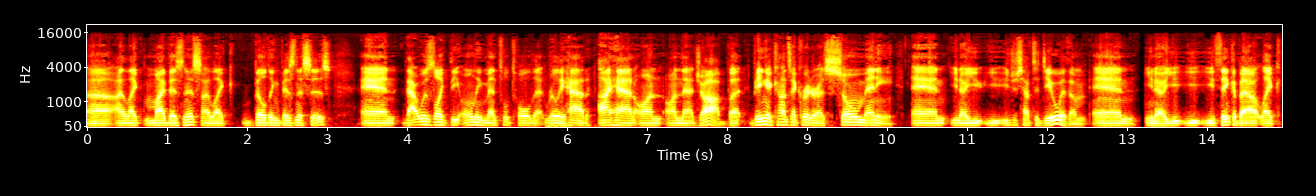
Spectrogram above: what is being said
Uh, I like my business. I like building businesses and that was like the only mental toll that really had I had on on that job. But being a content creator has so many, and you know you you, you just have to deal with them, and you know you, you you think about like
